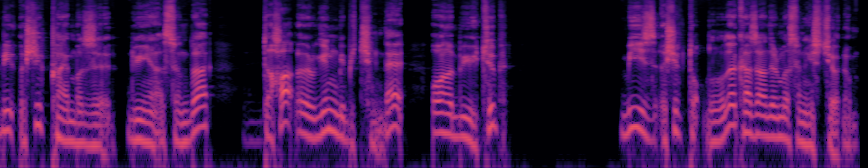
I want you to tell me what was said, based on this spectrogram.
bir ışık kaymazı dünyasında daha örgün bir biçimde onu büyütüp biz ışık toplumuna kazandırmasını istiyorum.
